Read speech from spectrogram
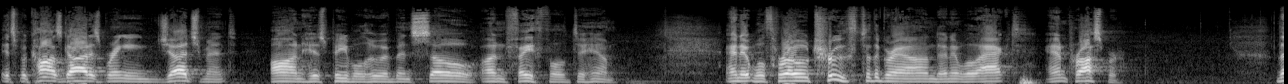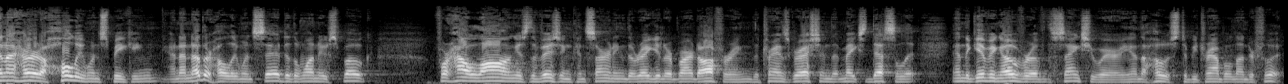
It's because God is bringing judgment on his people who have been so unfaithful to him and it will throw truth to the ground, and it will act and prosper. Then I heard a holy one speaking, and another holy one said to the one who spoke, For how long is the vision concerning the regular burnt offering, the transgression that makes desolate, and the giving over of the sanctuary and the host to be trampled underfoot?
